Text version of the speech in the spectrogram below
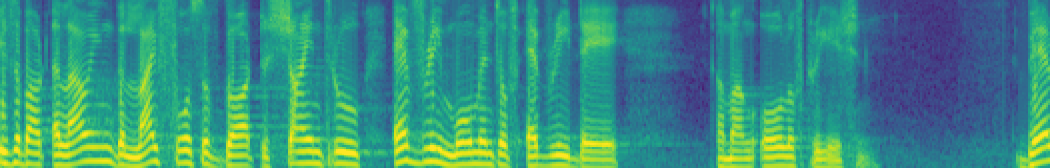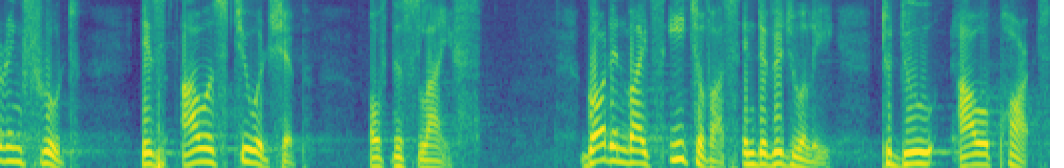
is about allowing the life force of God to shine through every moment of every day among all of creation. Bearing fruit is our stewardship of this life. God invites each of us individually to do our part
